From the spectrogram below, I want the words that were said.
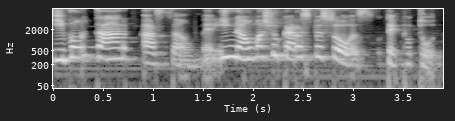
e voltar à ação, né? e não machucar as pessoas o tempo todo.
